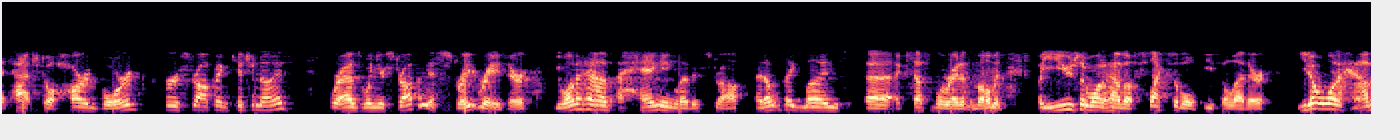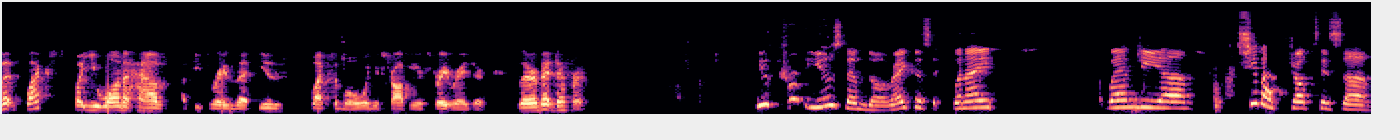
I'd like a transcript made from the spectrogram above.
attached to a hard board for stropping kitchen knives. Whereas when you're stropping a straight razor, you want to have a hanging leather strop. I don't think mine's uh, accessible right at the moment, but you usually want to have a flexible piece of leather. You don't want to have it flexed, but you want to have a piece of razor that is flexible when you're stropping your straight razor. They're a bit different. you could use them though, right? Because when I when the uh, Shiba drops his uh,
